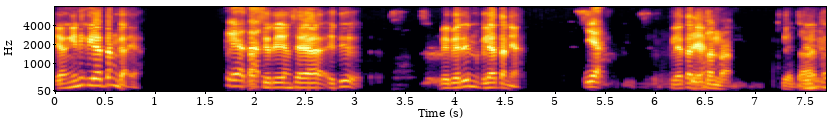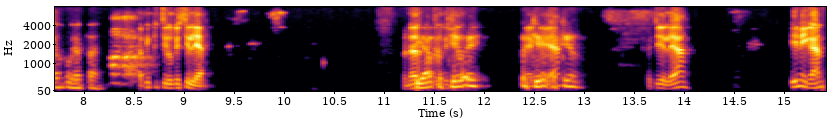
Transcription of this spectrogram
Yang ini kelihatan nggak ya? Kelihatan. Tafsir yang saya itu beberin kelihatan ya? Iya. Kelihatan, Kelihatan, ya? Pak. Kelihatan. Kelihatan kelihatan. Tapi kecil-kecil ya? Benar, Iya kecil eh, kecil ya. kecil. Kecil ya. Ini kan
